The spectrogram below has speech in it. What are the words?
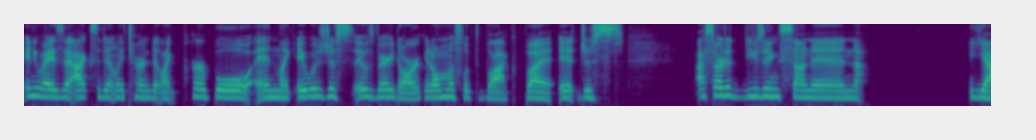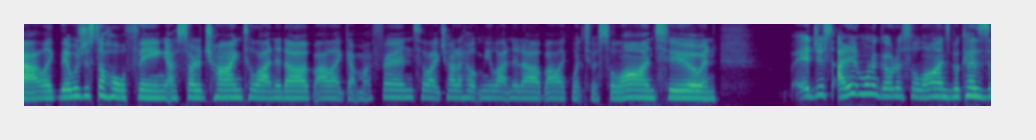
Anyways, it accidentally turned it like purple and like it was just it was very dark. It almost looked black, but it just I started using Sun-In. Yeah, like it was just a whole thing. I started trying to lighten it up. I like got my friend to like try to help me lighten it up. I like went to a salon too and it just I didn't want to go to salons because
